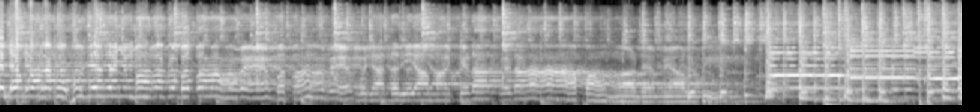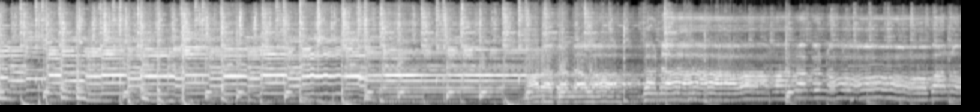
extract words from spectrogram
ઓલા માર્ગ હુજે નહીં, મારગ બતાવે બતાવે. ઓલા દરિયામાં કેડા કેડા પાડ મેળવી મારા ગાડાવા ગાડાવા મારગનો વાલો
